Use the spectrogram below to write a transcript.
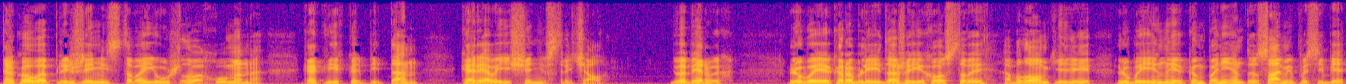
Такого прижимистого и ушлого хумана, как их капитан, Корявый еще не встречал. Во-первых, любые корабли, даже их остовы, обломки или любые иные компоненты сами по себе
